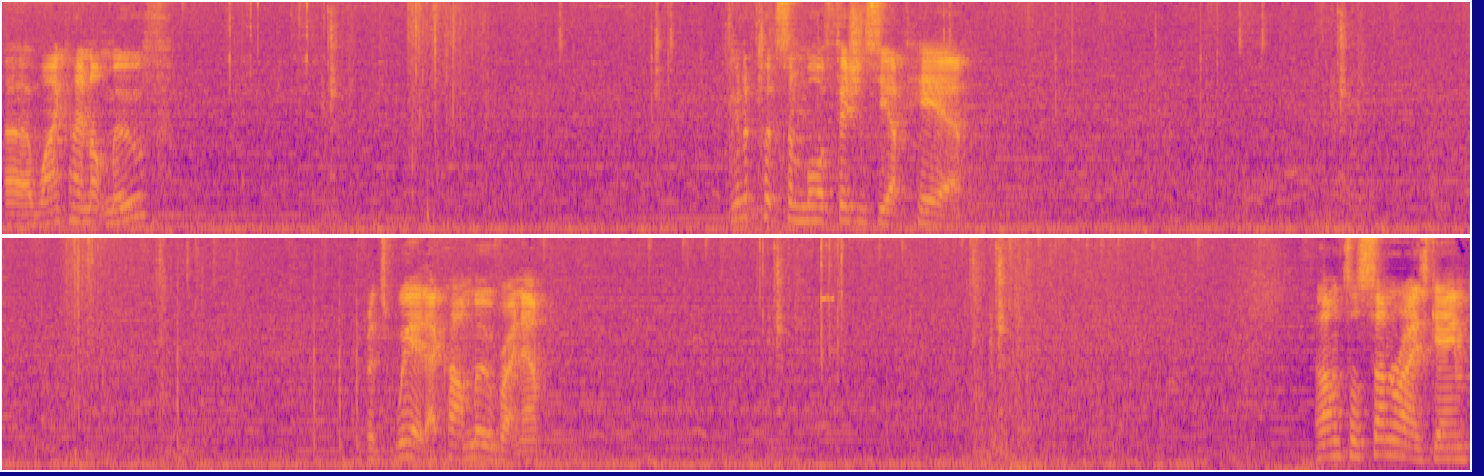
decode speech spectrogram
Uh, why can I not move? I'm gonna put some more efficiency up here. But it's weird, I can't move right now. Along until sunrise game.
